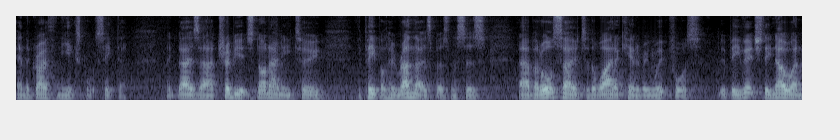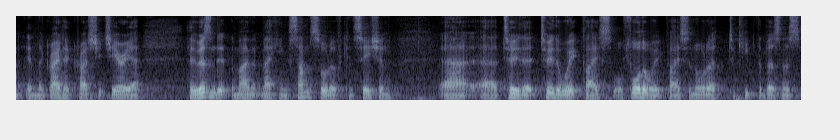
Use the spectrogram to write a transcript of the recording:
and the growth in the export sector. I think those are tributes not only to the people who run those businesses, uh, but also to the wider Canterbury workforce. There'd be virtually no one in the greater Christchurch area who isn't at the moment making some sort of concession to the to the workplace or for the workplace in order to keep the business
